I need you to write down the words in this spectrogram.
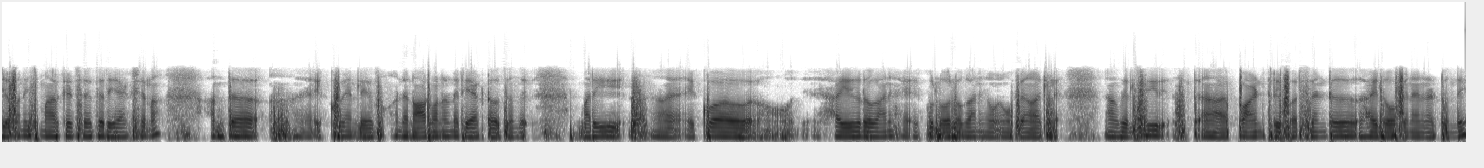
జపనీస్ మార్కెట్స్ అయితే రియాక్షన్ అంత ఎక్కువ ఏం లేదు. అంటే నార్మల్గానే రియాక్ట్ అవుతుంది. మరి ఎక్కువ హైలో కానీ ఎక్కువ లోలో కానీ ఓపెన్ అవ్వట్లే. నాకు తెలిసి పాయింట్ త్రీ పర్సెంట్ హైలో ఓపెన్ అయినట్టుంది.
